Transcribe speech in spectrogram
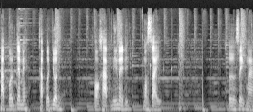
ขับรถได้ไหมขับรถยนต์ขอขับนี่หน่อยดิมอไซค์เออเสกมา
